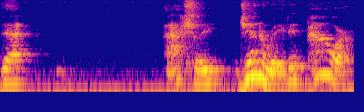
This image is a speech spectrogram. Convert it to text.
that actually generated power.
